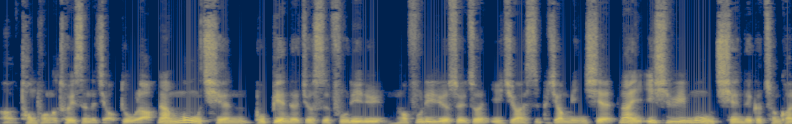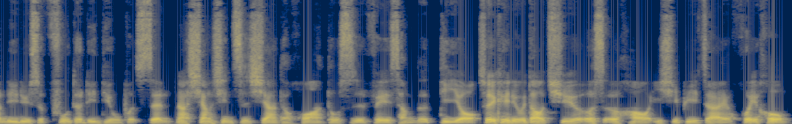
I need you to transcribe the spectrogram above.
呃通膨的推升的角度了。那目前不变的就是负利率哦，负利率的水准依旧还是比较明显。那以 ECB 目前的一个存款利率是负的零点五 percent，那相形之下的话都是非常的低哦，所以可以留意到七月二十二号 ECB 在会后。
